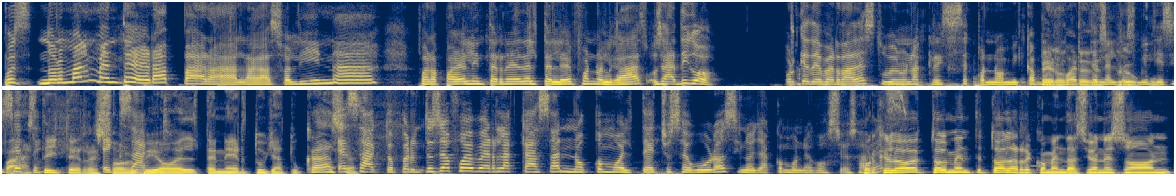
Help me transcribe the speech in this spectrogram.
Pues normalmente era para la gasolina, para pagar el internet, el teléfono, el gas. O sea, digo, porque de verdad estuve en una crisis económica muy Pero te fuerte en el despreocupaste 2017. y te resolvió Exacto. el tener tú ya tu casa. Exacto, pero entonces ya fue ver la casa no como el techo seguro, sino ya como negocio, ¿sabes? Porque luego actualmente todas las recomendaciones son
